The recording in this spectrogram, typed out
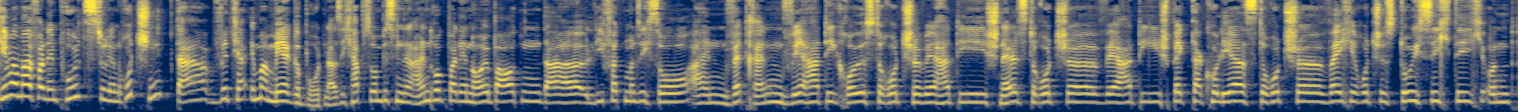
Gehen wir mal von den Pools zu den Rutschen. Da wird ja immer mehr geboten. Also ich habe so ein bisschen den Eindruck bei den Neubauten, da liefert man sich so ein Wettrennen. Wer hat die größte Rutsche? Wer hat die schnellste Rutsche? Wer hat die spektakulärste Rutsche? Welche Rutsche ist durchsichtig? Und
